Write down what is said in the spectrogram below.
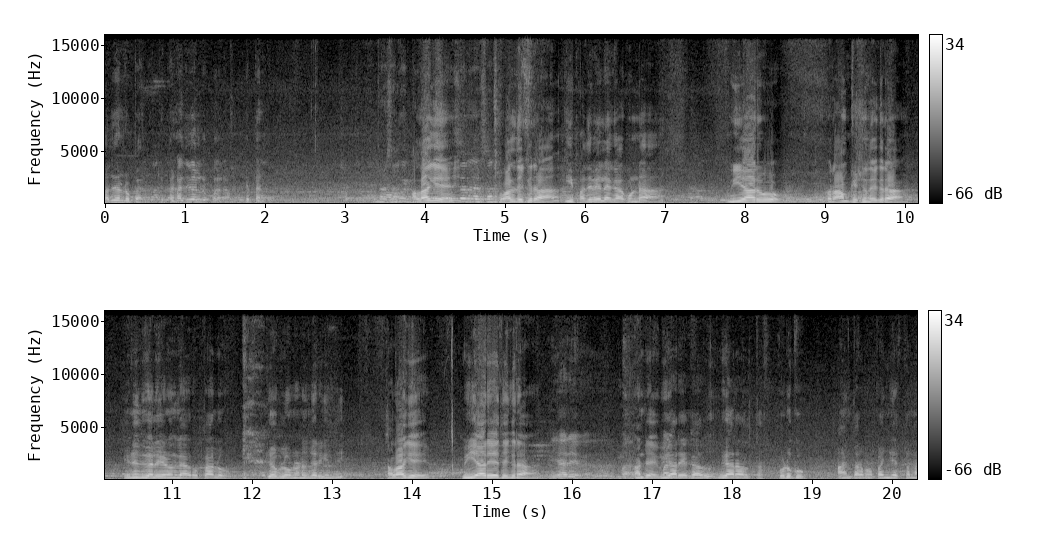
పదివేల రూపాయలు. చెప్పాను పదివేల రూపాయలు. చెప్పాను అలాగే వాళ్ళ దగ్గర ఈ పదివేలే కాకుండా విఆర్ఓ రామకృష్ణ దగ్గర ఎనిమిది వేల ఏడు వందల యాభై రూపాయలు జేబులో ఉండడం జరిగింది. అలాగే విఆర్ఏ దగ్గర అంటే విఆర్ఏ కాదు విఆర్ఏ వాళ్ళ కొడుకు ఆయన తరపున పనిచేస్తున్న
